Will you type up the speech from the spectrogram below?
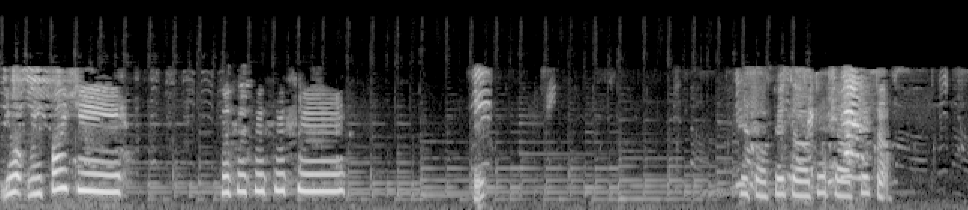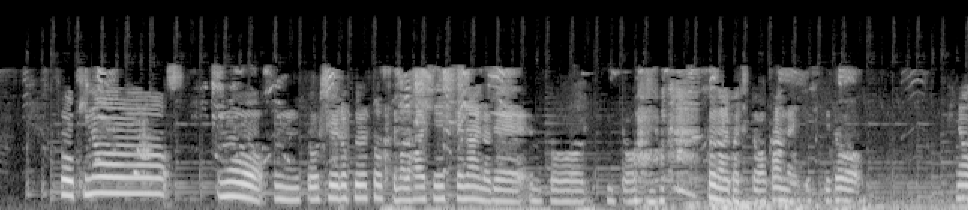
よ、日本一。ふふふふふ。え？出た、出た、出た、出た。そう、昨日、もう、うんと、収録撮ってまだ配信してないので、うんと、うんと、どうなるかちょっとわかんないんですけど、昨日も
